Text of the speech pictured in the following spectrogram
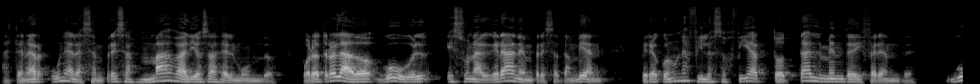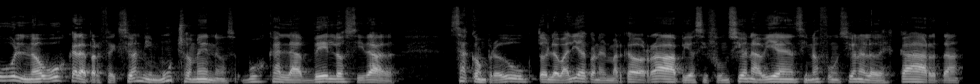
a tener una de las empresas más valiosas del mundo. Por otro lado, Google es una gran empresa también, pero con una filosofía totalmente diferente. Google no busca la perfección ni mucho menos, busca la velocidad saca un producto, lo valida con el mercado rápido, si funciona bien, si no funciona lo descarta.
